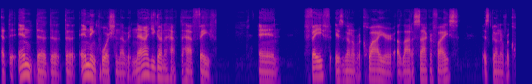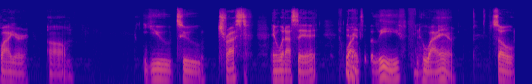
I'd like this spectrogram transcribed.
at the end the the the ending portion of it, now you're gonna have to have faith. And faith is gonna require a lot of sacrifice. It's gonna require um you to trust in what I said right. and to believe in who I am. So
